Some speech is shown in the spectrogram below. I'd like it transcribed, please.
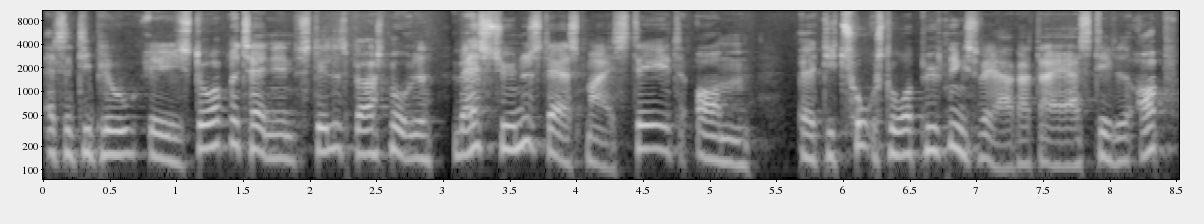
Altså de blev øh, i Storbritannien stillet spørgsmålet, hvad synes deres majestæt om øh, de to store bygningsværker, der er stillet op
